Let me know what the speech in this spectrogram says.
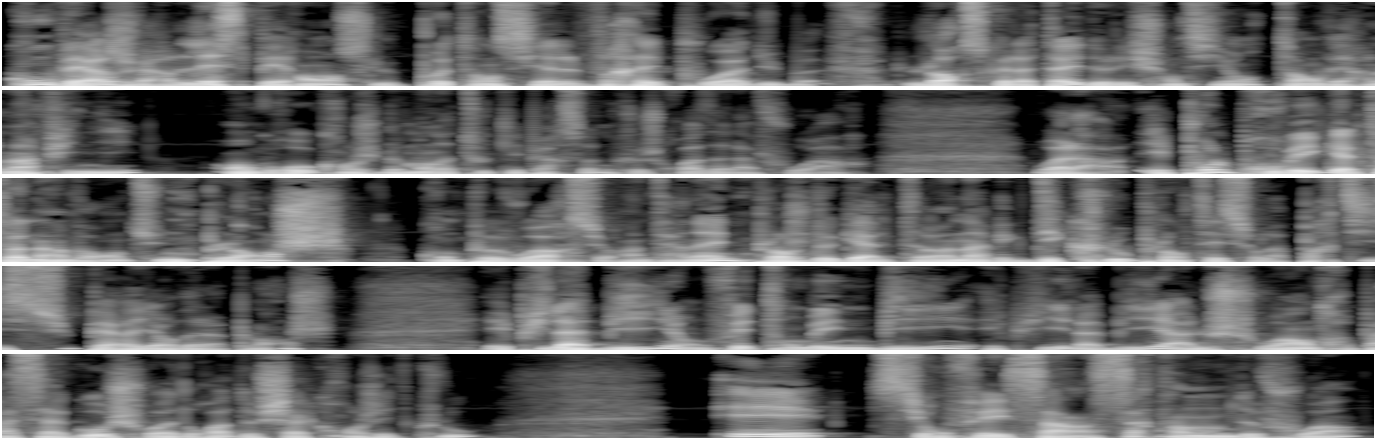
converge vers l'espérance, le potentiel vrai poids du bœuf, lorsque la taille de l'échantillon tend vers l'infini, en gros quand je demande à toutes les personnes que je croise à la foire. Voilà. Et pour le prouver, Galton invente une planche qu'on peut voir sur Internet, une planche de Galton avec des clous plantés sur la partie supérieure de la planche. Et puis la bille, on fait tomber une bille, et puis la bille a le choix entre passer à gauche ou à droite de chaque rangée de clous. Et si on fait ça un certain nombre de fois,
